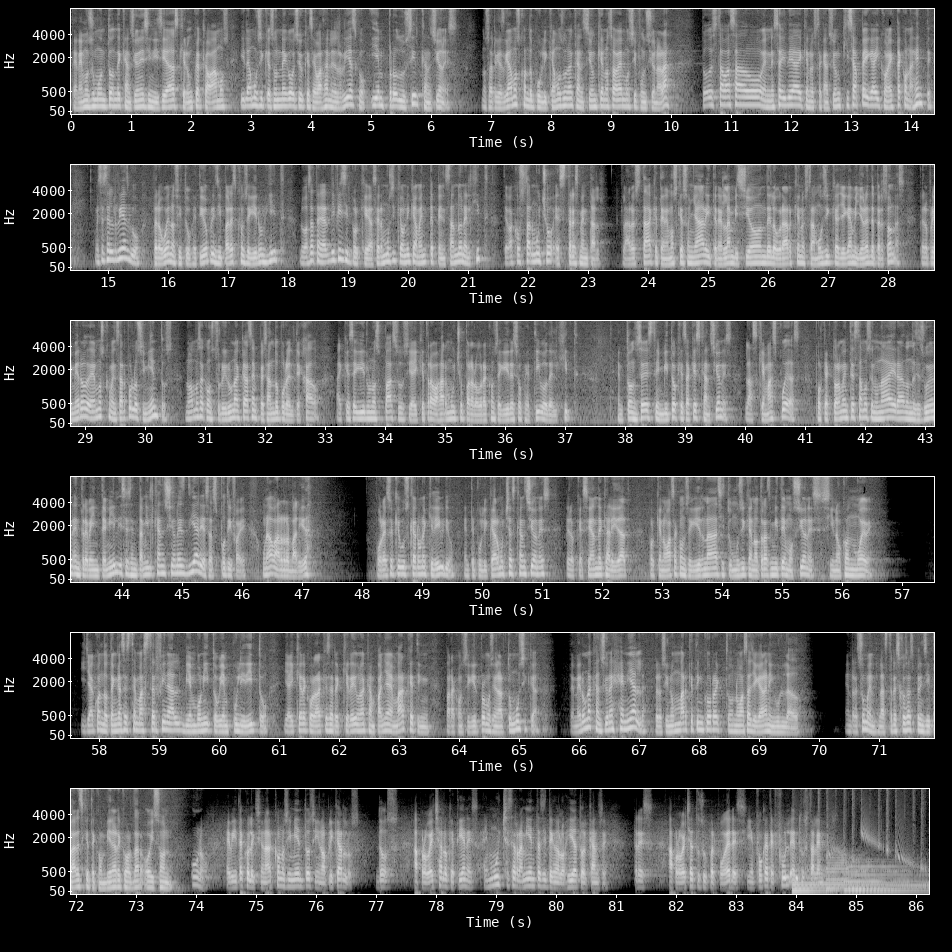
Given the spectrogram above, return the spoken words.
Tenemos un montón de canciones iniciadas que nunca acabamos y la música es un negocio que se basa en el riesgo y en producir canciones. Nos arriesgamos cuando publicamos una canción que no sabemos si funcionará. Todo está basado en esa idea de que nuestra canción quizá pega y conecta con la gente, ese es el riesgo. Pero bueno, si tu objetivo principal es conseguir un hit, lo vas a tener difícil porque hacer música únicamente pensando en el hit te va a costar mucho estrés mental. Claro está que tenemos que soñar y tener la ambición de lograr que nuestra música llegue a millones de personas, pero primero debemos comenzar por los cimientos. No vamos a construir una casa empezando por el tejado. Hay que seguir unos pasos y hay que trabajar mucho para lograr conseguir ese objetivo del hit. Entonces te invito a que saques canciones, las que más puedas, porque actualmente estamos en una era donde se suben entre 20.000 y 60.000 canciones diarias a Spotify, una barbaridad. Por eso hay que buscar un equilibrio entre publicar muchas canciones, pero que sean de calidad, porque no vas a conseguir nada si tu música no transmite emociones, sino conmueve. Y ya cuando tengas este máster final bien bonito, bien pulidito, y hay que recordar que se requiere de una campaña de marketing para conseguir promocionar tu música, Tener una canción es genial, pero sin un marketing correcto no vas a llegar a ningún lado. En resumen, las tres cosas principales que te conviene recordar hoy son 1. Evita coleccionar conocimientos y no aplicarlos. 2. Aprovecha lo que tienes. Hay muchas herramientas y tecnología a tu alcance. 3. Aprovecha tus superpoderes y enfócate full en tus talentos.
